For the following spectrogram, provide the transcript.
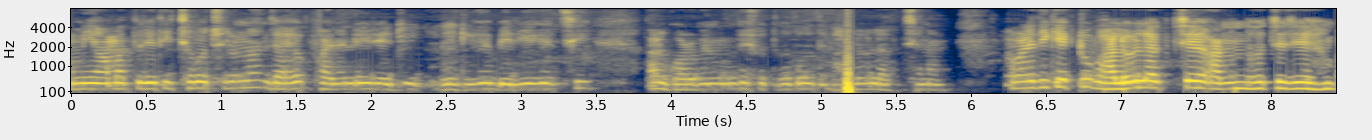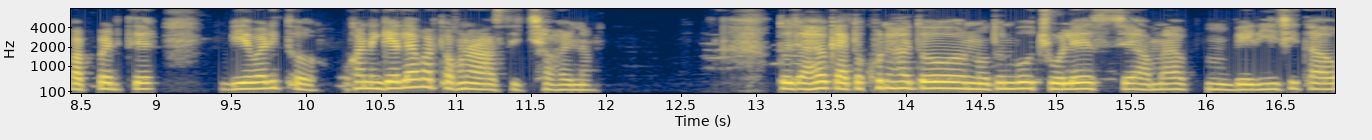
আমি আমার তো যেতে ইচ্ছা করছিল না। যাই হোক ফাইনালি রেডি রেডি হয়ে বেরিয়ে গেছি। আর গরমের মধ্যে সত্যি কথা বলতে ভালো লাগছে না। আমার এদিকে একটু ভালো লাগছে, আনন্দ হচ্ছে যে বাপ বাড়িতে বিয়ে বাড়ি তো। ওখানে গেলে আবার তখন আর আসতে ইচ্ছা হয় না। তো যাই হোক এতক্ষণে হয়তো নতুন বউ চলে এসছে, আমরা বেরিয়েছি তাও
